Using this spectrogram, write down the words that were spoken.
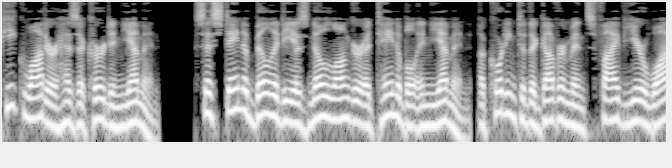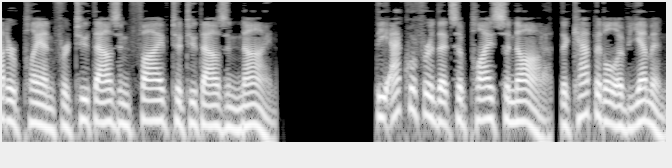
Peak water has occurred in Yemen. Sustainability is no longer attainable in Yemen, according to the government's five-year water plan for 2005 to 2009. The aquifer that supplies Sana'a, the capital of Yemen,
